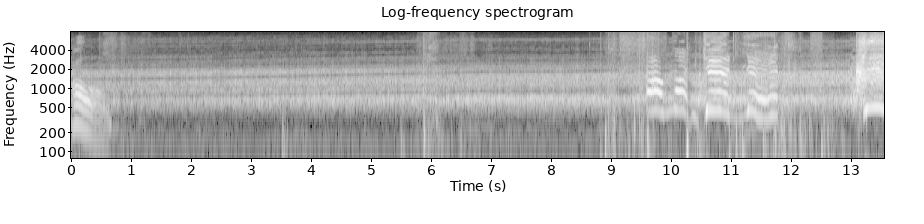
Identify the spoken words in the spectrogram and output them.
Oh. I'm not dead yet. Okay.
